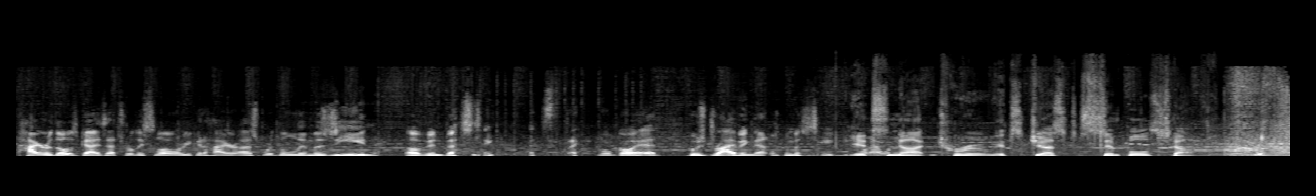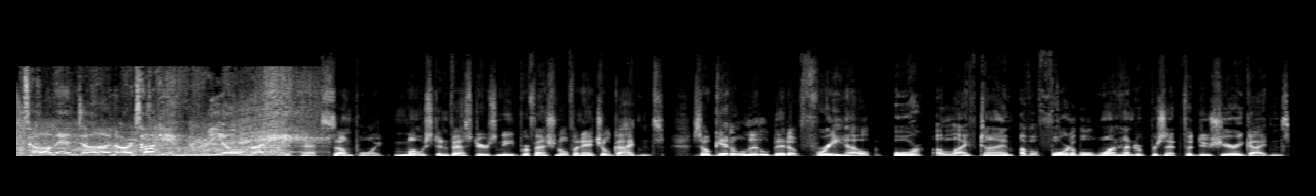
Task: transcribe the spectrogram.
hire those guys. That's really slow. Or you could hire us. We're the limousine of investing. like, well, go ahead. Who's driving that limousine? It's not know. true. It's just simple stuff. Tom and Don are talking real money. At some point, most investors need professional financial guidance. So get a little bit of free help or a lifetime of affordable 100% fiduciary guidance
